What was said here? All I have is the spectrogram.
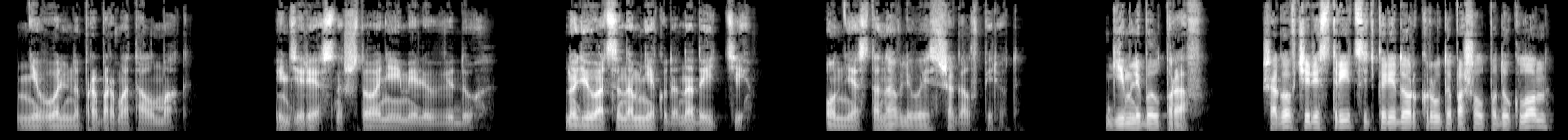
— невольно пробормотал маг. Интересно, что они имели в виду. Но деваться нам некуда, надо идти. Он, не останавливаясь, шагал вперед. Гимли был прав. Шагов через тридцать коридор круто пошел под уклон,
